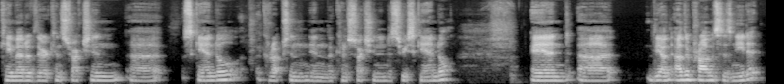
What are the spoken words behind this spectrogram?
came out of their construction uh, scandal, corruption in the construction industry scandal. And uh, the other provinces need it,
